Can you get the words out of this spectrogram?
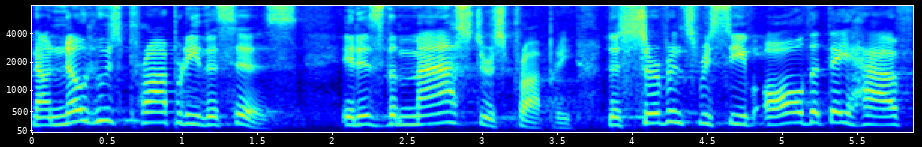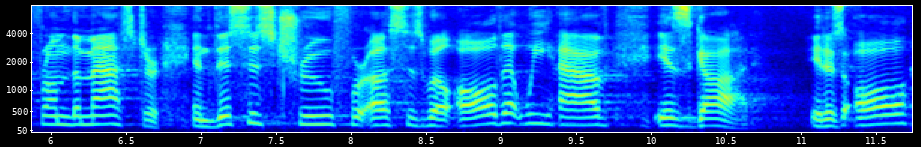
Now, note whose property this is. It is the master's property. The servants receive all that they have from the master. And this is true for us as well. All that we have is God, it is all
